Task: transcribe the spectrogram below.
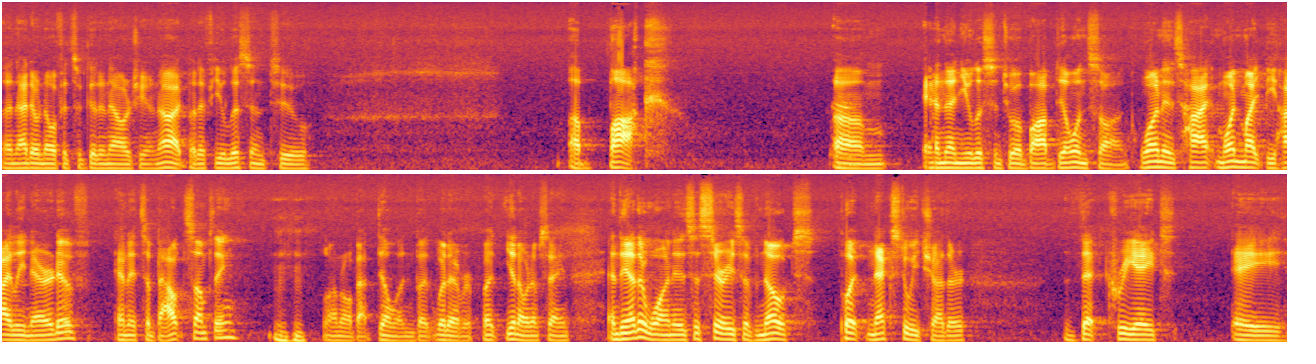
And I don't know if it's a good analogy or not, but if you listen to a Bach, um, and then you listen to a Bob Dylan song, one is high, one might be highly narrative, and it's about something. Well, I don't know about Dylan, but whatever. But you know what I'm saying. And the other one is a series of notes put next to each other that create a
